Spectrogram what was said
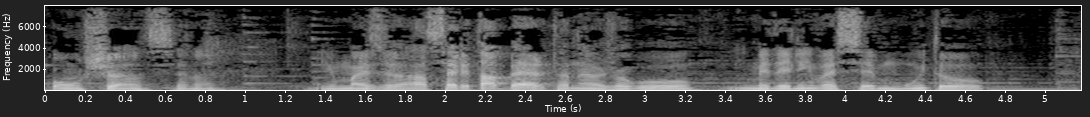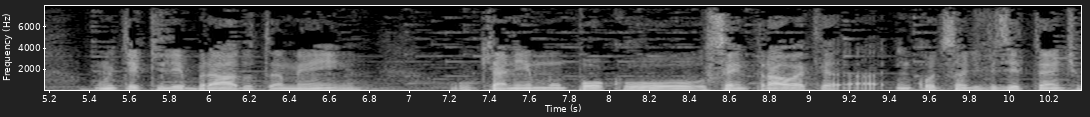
Com, com chance, né? e- mas a série tá aberta, né? O jogo em Medellín vai ser muito, muito equilibrado também. O que anima um pouco o Central é que, em condição de visitante,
